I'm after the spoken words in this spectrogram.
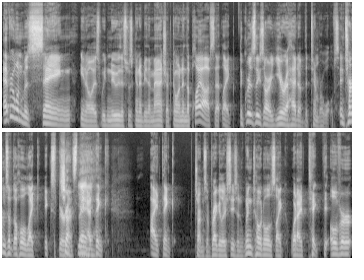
everyone was saying, you know, as we knew this was going to be the matchup going in the playoffs, that like the Grizzlies are a year ahead of the Timberwolves in terms of the whole like experience Sure. Yeah, thing. yeah, I yeah. think, I think. In terms of regular season win totals, like would I take the over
